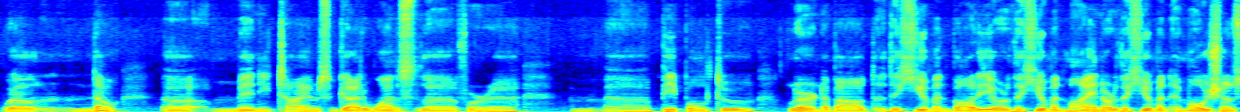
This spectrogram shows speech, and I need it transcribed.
Well, no. Uh, many times God wants the, for uh, uh, people to learn about the human body or the human mind or the human emotions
